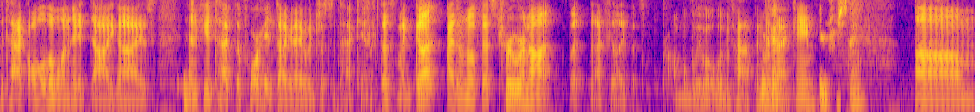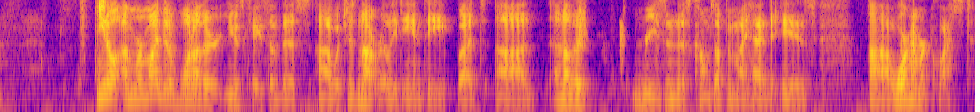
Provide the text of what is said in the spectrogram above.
attack all the one hit die guys, and if you attack the four hit die guy, it would just attack him. That's my gut. I don't know if that's true or not, but I feel like that's probably what would have happened in that game. Interesting. Um, You know, I'm reminded of one other use case of this, uh, which is not really D and D, but uh, another reason this comes up in my head is uh, Warhammer Quest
